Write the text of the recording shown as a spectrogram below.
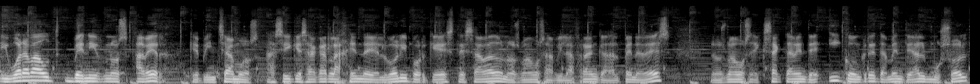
Y what about venirnos a ver, que pinchamos, así que sacar la agenda y el boli porque este sábado nos vamos a Vilafranca del Penedés, nos vamos exactamente y concretamente al Musol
